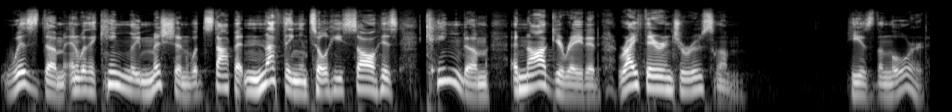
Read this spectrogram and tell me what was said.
wisdom and with a kingly mission, would stop at nothing until he saw his kingdom inaugurated right there in Jerusalem. He is the Lord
